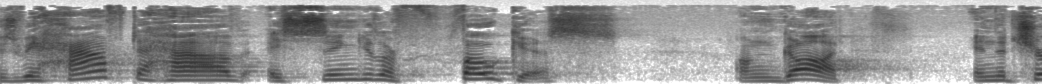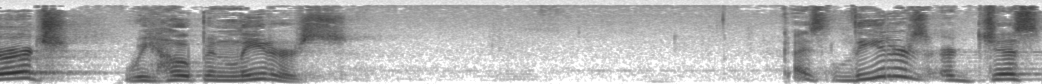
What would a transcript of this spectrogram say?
Because we have to have a singular focus on God. In the church, we hope in leaders. Guys, leaders are just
